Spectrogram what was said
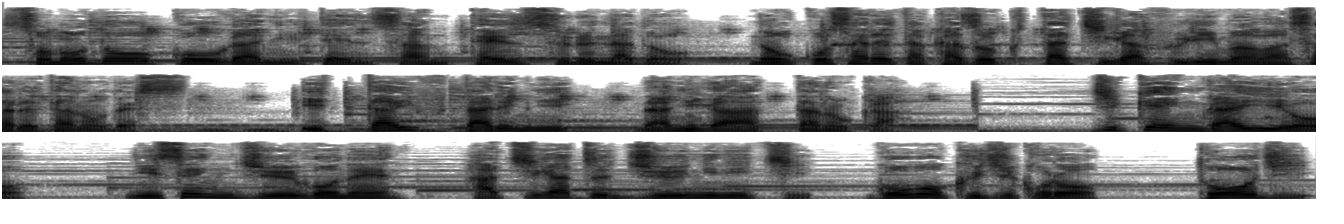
その動向が2点3点するなど、残された家族たちが振り回されたのです。一体二人に何があったのか。事件概要。2015年8月12日午後9時頃、当時、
